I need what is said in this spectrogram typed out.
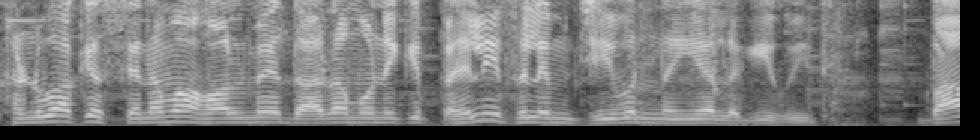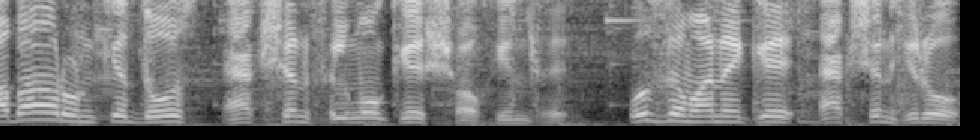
खंडवा के सिनेमा हॉल में दादा मोनी की पहली फ़िल्म जीवन नैया लगी हुई थी। बाबा और उनके दोस्त एक्शन फ़िल्मों के शौकीन थे। उस जमाने के एक्शन हीरो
